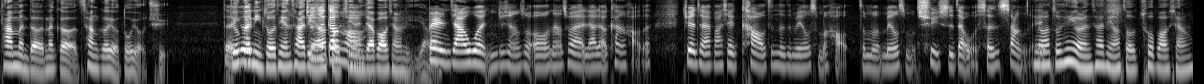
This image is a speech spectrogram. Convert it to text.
他们的那个唱歌有多有趣，对，就跟你昨天差点要走进人家包厢里一样。被人家问，你就想说哦，拿出来聊聊看好了，结果你才发现，靠，真的是没有什么好，怎么没有什么趣事在我身上嘞？有啊，昨天有人差点要走错包厢，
